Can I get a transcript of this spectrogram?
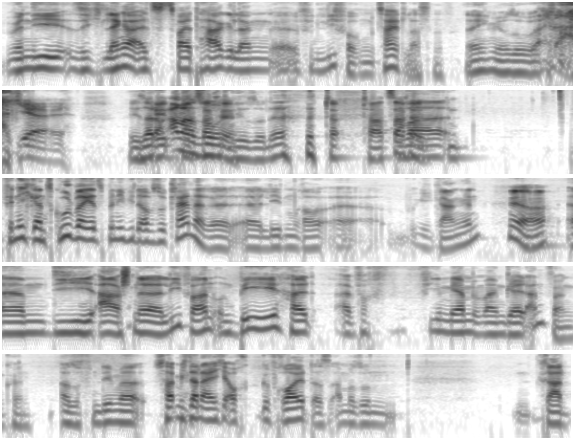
wenn die sich länger als zwei Tage lang äh, für die Lieferung Zeit lassen. Da denke ich mir so, yeah, ihr seid nee, doch Amazon Tatsache. hier so, ne? Ta Tatsache. Aber finde ich ganz gut, weil jetzt bin ich wieder auf so kleinere äh, Läden äh, gegangen, ja. ähm, die A, schneller liefern und B, halt einfach viel mehr mit meinem Geld anfangen können. Also von dem her, es hat mich dann eigentlich auch gefreut, dass Amazon gerade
